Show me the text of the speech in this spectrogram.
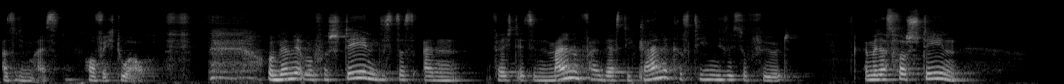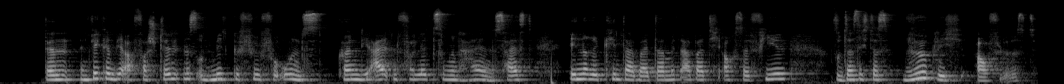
Also die meisten. Hoffe ich, du auch. Und wenn wir aber verstehen, dass das ein, vielleicht jetzt in meinem Fall wäre es die kleine Christine, die sich so fühlt. Wenn wir das verstehen, dann entwickeln wir auch Verständnis und Mitgefühl für uns, können die alten Verletzungen heilen. Das heißt, innere Kindarbeit, damit arbeite ich auch sehr viel, sodass sich das wirklich auflöst.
